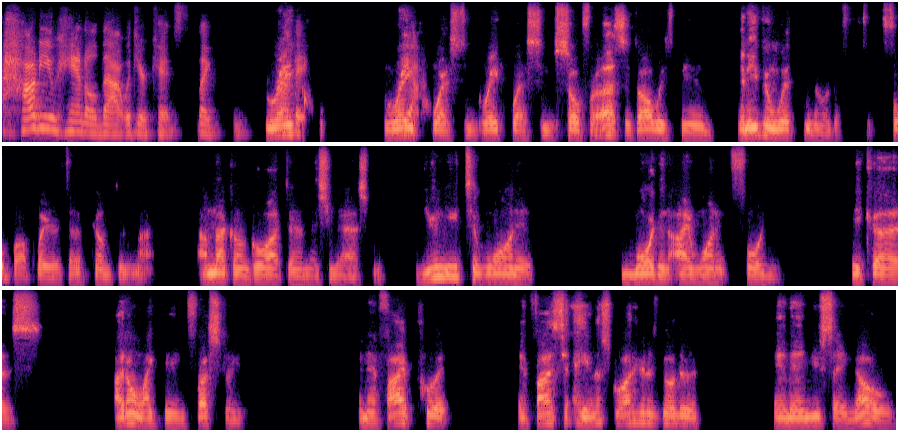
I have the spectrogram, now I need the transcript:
how do you handle that with your kids? Like, great, they, great yeah. question. Great question. So for us, it's always been, and even with you know the f- football players that have come through my, I'm not going to go out there unless you ask me. You need to want it more than I want it for you, because I don't like being frustrated. And if I put, if I say, hey, let's go out here, let's go do it, and then you say no,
